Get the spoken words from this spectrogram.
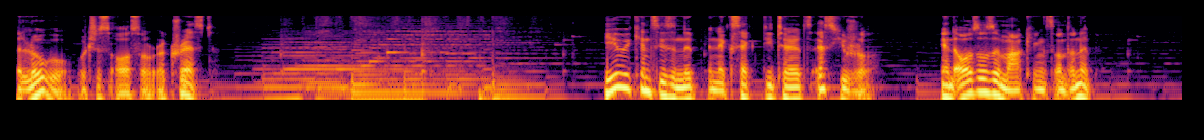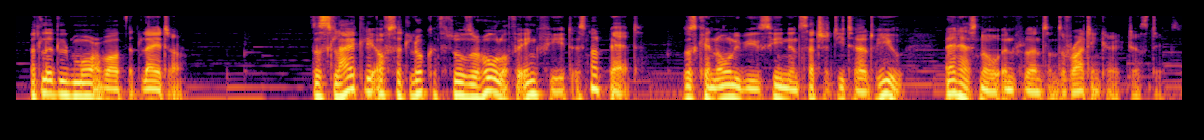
A logo which is also a crest. Here we can see the nib in exact details as usual, and also the markings on the nib but little more about that later. The slightly offset look through the hole of the ink feed is not bad. This can only be seen in such a detailed view and has no influence on the writing characteristics.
